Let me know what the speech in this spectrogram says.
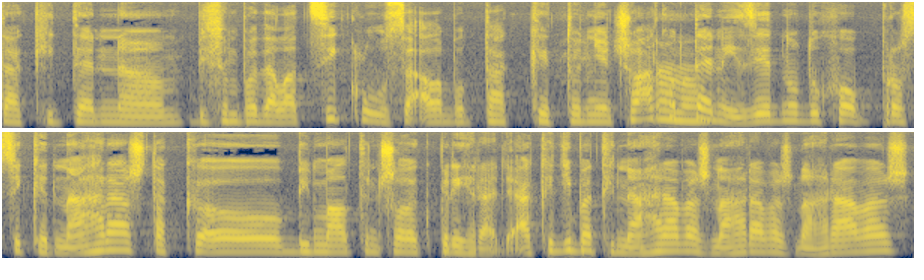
taký ten, eh, by som povedala, cyklus, alebo takéto niečo ako ano. tenis. Jednoducho proste, keď nahráš, tak eh, by mal ten človek prihrať. A keď iba ty nahrávaš, nahrávaš, nahrávaš,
